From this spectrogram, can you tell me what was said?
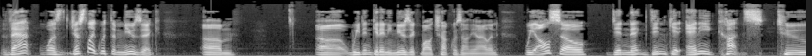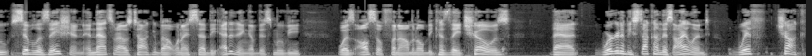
that was just like with the music. Um, uh, we didn't get any music while Chuck was on the island. We also didn't didn't get any cuts to civilization, and that's what I was talking about when I said the editing of this movie was also phenomenal because they chose that we're going to be stuck on this island with Chuck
